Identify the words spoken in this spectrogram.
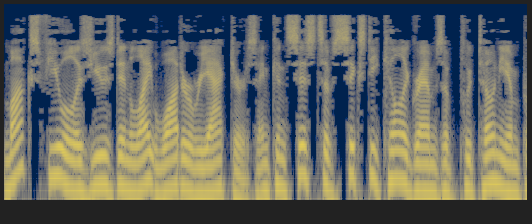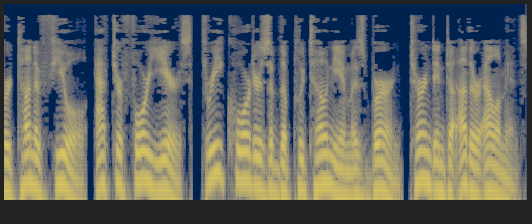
MOX fuel is used in light water reactors and consists of 60 kg of plutonium per ton of fuel. After four years, three quarters of the plutonium is burned turned into other elements.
